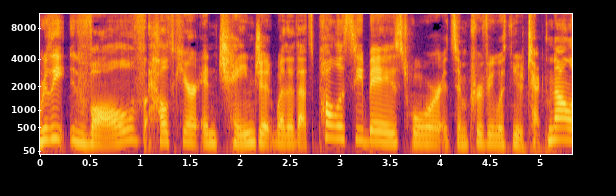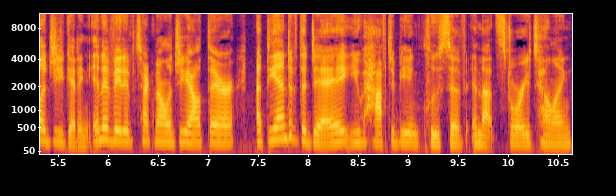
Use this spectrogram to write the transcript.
really evolve healthcare and change it, whether that's policy based or it's improving with new technology, getting innovative technology out there. At the end of the day, you have to be inclusive in that storytelling.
